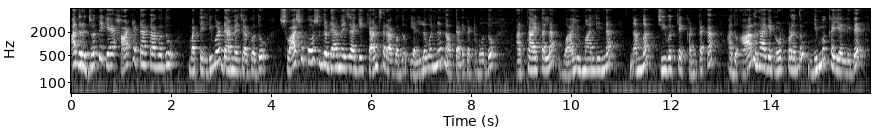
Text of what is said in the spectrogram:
ಅದರ ಜೊತೆಗೆ ಹಾರ್ಟ್ ಅಟ್ಯಾಕ್ ಆಗೋದು, ಮತ್ತು ಲಿವರ್ ಡ್ಯಾಮೇಜ್ ಆಗೋದು, ಶ್ವಾಸಕೋಶದ ಡ್ಯಾಮೇಜ್ ಆಗಿ ಕ್ಯಾನ್ಸರ್ ಆಗೋದು, ಎಲ್ಲವನ್ನ ನಾವು ತಡೆಗಟ್ಟಬೋದು ಅರ್ಥ ಆಯ್ತಲ್ಲ? ವಾಯುಮಾಲಿನ್ಯ ನಮ್ಮ ಜೀವಕ್ಕೆ ಕಂಟಕ. ಅದು ಆಗದ ಹಾಗೆ ನೋಡ್ಕೊಳ್ಳೋದು ನಿಮ್ಮ ಕೈಯಲ್ಲಿದೆ.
